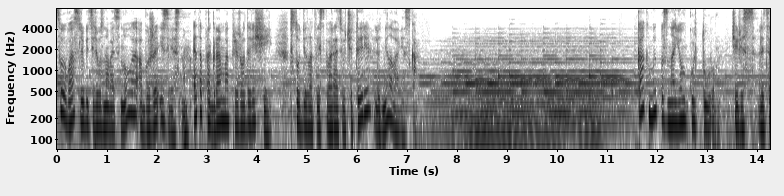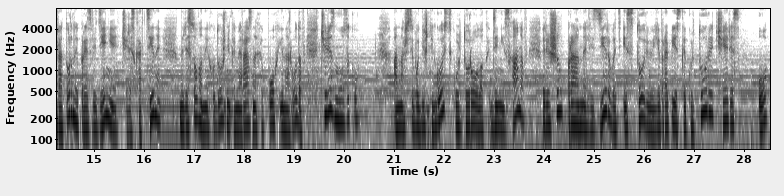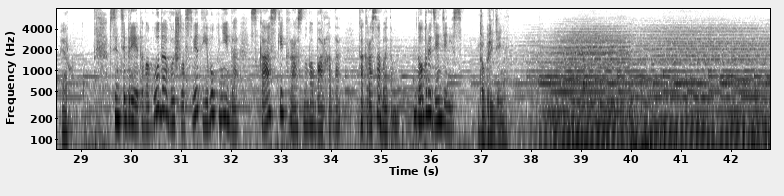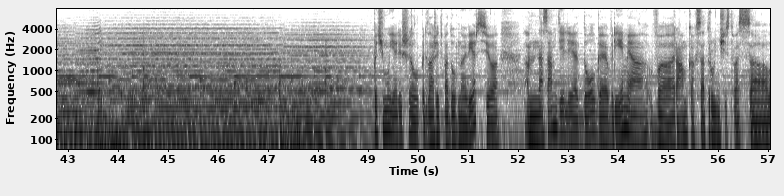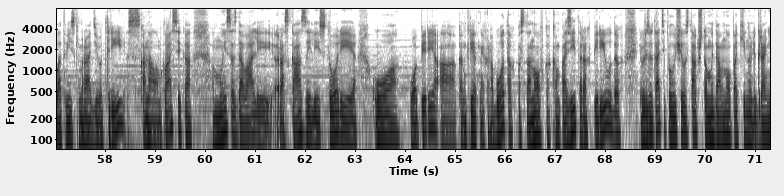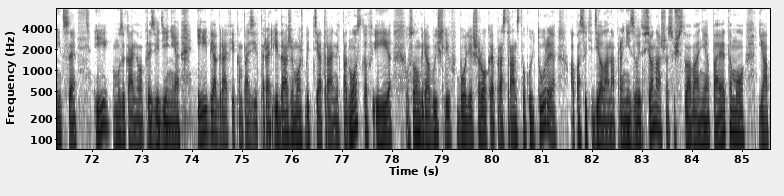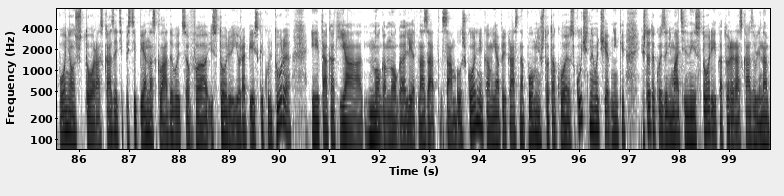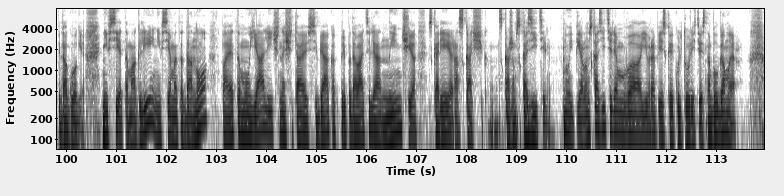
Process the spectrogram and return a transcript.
Приветствую вас, любители узнавать новое об уже известном. Это программа «Природа вещей». В студии Латвийского радио 4 Людмила Вавинска. Как мы познаем культуру? Через литературные произведения, через картины, нарисованные художниками разных эпох и народов, через музыку, а наш сегодняшний гость, культуролог Денис Ханов, решил проанализировать историю европейской культуры через оперу. В сентябре этого года вышла в свет его книга «Сказки красного бархата». Как раз об этом. Добрый день, Денис. Добрый день. Почему я решил предложить подобную версию? На самом деле, долгое время в рамках сотрудничества с э, Латвийским радио 3, с каналом Классика, мы создавали рассказы или истории о опере, о конкретных работах, постановках, композиторах, периодах. И в результате получилось так, что мы давно покинули границы и музыкального произведения, и биографии композитора, и даже, может быть, театральных подмостков, и, условно говоря, вышли в более широкое пространство культуры, а по сути дела она пронизывает все наше существование. Поэтому я понял, что рассказы эти постепенно складываются в историю европейской культуры. И так как я много-много лет назад сам был школьником, школьником, я прекрасно помню, что такое скучные учебники и что такое занимательные истории, которые рассказывали нам педагоги. Не все это могли, не всем это дано, поэтому я лично считаю себя как преподавателя нынче скорее рассказчиком, скажем, сказителем. Ну и первым сказителем в европейской культуре, естественно, был Гомер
